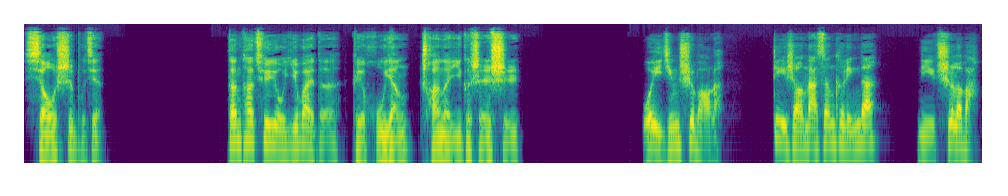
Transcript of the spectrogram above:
消失不见。但他却又意外的给胡杨传来一个神识：“我已经吃饱了，地上那三颗灵丹，你吃了吧。”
